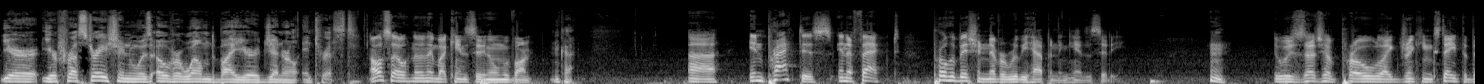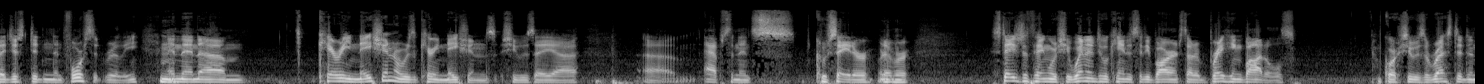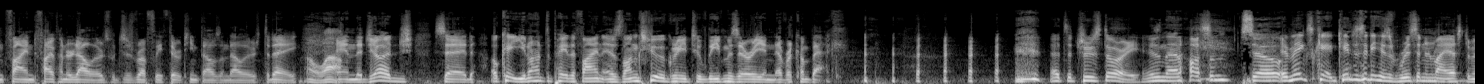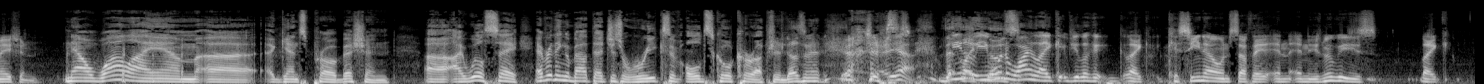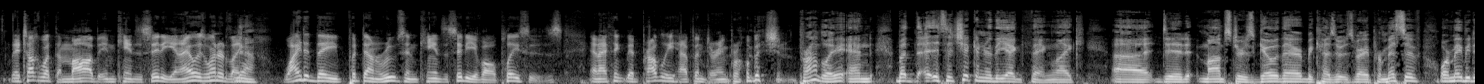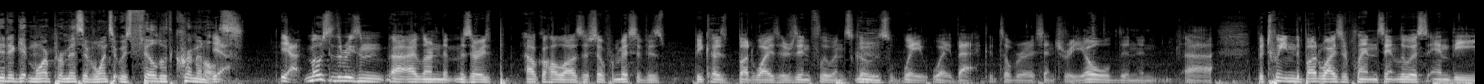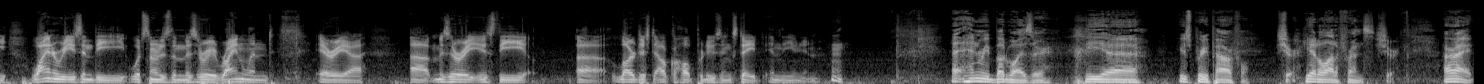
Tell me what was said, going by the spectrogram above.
Your your frustration was overwhelmed by your general interest. Also, another thing about Kansas City, then we'll move on. Okay. uh, in practice, in effect, prohibition never really happened in Kansas City. It was such a pro like drinking state that they just didn't enforce it really. And then um, Carrie Nation, or was it Carrie Nations? She was a uh, um, abstinence crusader, whatever. Staged a thing where she went into a Kansas City bar and started breaking bottles. Of course, she was arrested and fined five hundred dollars, which is roughly thirteen thousand dollars today. Oh, wow. And the judge said, "Okay, you don't have to pay the fine as long as you agree to leave Missouri and never come back." That's a true story, isn't that awesome? So- it makes Ka- Kansas City has risen in my estimation. Now, while I am uh, against prohibition, uh, I will say everything about that just reeks of old school corruption, doesn't it? Just yeah. that, Well, you know, like, you wonder why. Like, if you look at like Casino and stuff, they in, in these movies, like they talk about the mob in Kansas City, and I always wondered, like, Yeah. why did they put down roots in Kansas City of all places? And I think that probably happened during Prohibition. Probably, and but it's a chicken or the egg thing. Like, uh, did mobsters go there because it was very permissive, or maybe did it get more permissive once it was filled with criminals? Yeah, yeah. Most of the reason uh, I learned that Missouri's alcohol laws are so permissive is because Budweiser's influence goes way, way back. It's over a century old, and, and uh, between the Budweiser plant in St. Louis and the wineries in the what's known as the Missouri Rhineland area, uh, Missouri is the uh, largest alcohol-producing state in the union. That Henry Budweiser, he uh, he was pretty powerful. Sure, He had a lot of friends. sure. All right,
